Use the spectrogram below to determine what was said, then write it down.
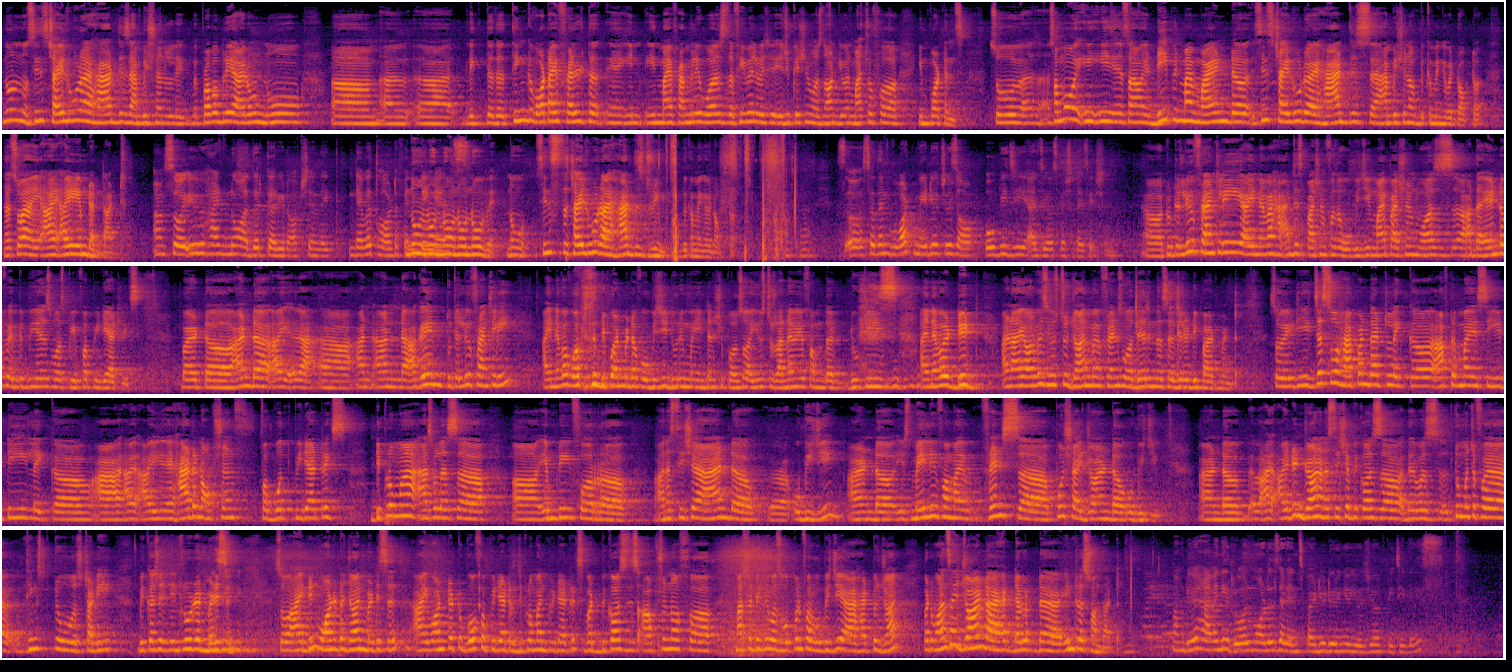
No, no, since childhood I had this ambition. Like probably I don't know. Um, uh, uh, like the, the thing what I felt in in my family was the female education was not given much of uh, importance. So uh, somehow i- i- some- deep in my mind, uh, since childhood I had this ambition of becoming a doctor. That's why I, I, I aimed at that. Uh, so you had no other career option, like never thought of anything No, no, no, no, no way. No. Since the childhood, I had this dream of becoming a doctor. So, so then what made you choose OBG as your specialization? Uh, to tell you frankly, I never had this passion for the OBG. My passion was uh, at the end of MBBS was for pediatrics. But uh, and uh, I uh, uh, and and again to tell you frankly, I never worked in the department of OBG during my internship. Also, I used to run away from the duties. I never did, and I always used to join my friends who were there in the surgery department. So it, it just so happened that like uh, after my CET, like uh, I, I had an option for both pediatrics diploma as well as uh, uh, MD for uh, anesthesia and uh, OBG, and it's mainly for my friends' push I joined OBG. And I, I didn't join anesthesia because there was too much of a things to study because it included medicine. So I didn't wanted to join medicine. I wanted to go for pediatrics, diploma in pediatrics, but because this option of uh, master degree was open for OBG, I had to join. But once I joined, I had developed uh, interest on that. Mom, do you have any role models that inspired you during your UG or PG days?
